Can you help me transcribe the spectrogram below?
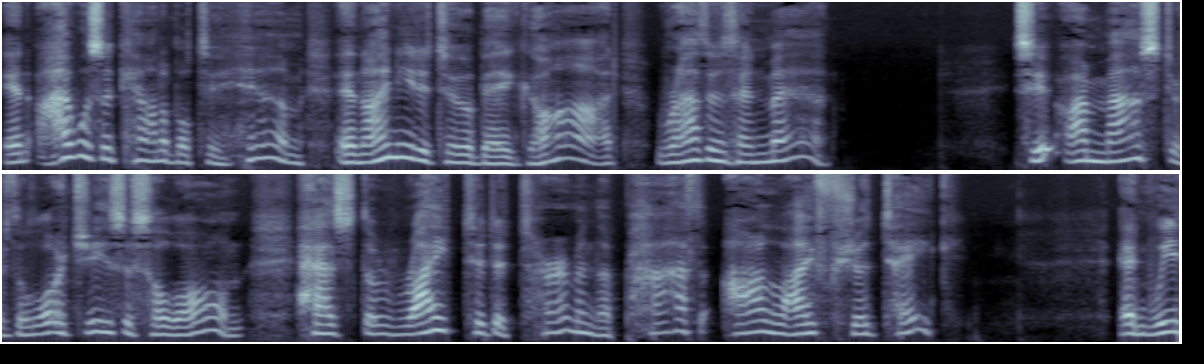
and I was accountable to him, and I needed to obey God rather than man. See, our Master, the Lord Jesus alone, has the right to determine the path our life should take. And we,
